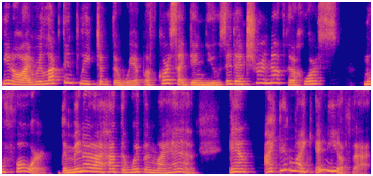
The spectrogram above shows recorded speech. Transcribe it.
you know, I reluctantly took the whip. Of course, I didn't use it. And sure enough, the horse moved forward. The minute I had the whip in my hand, and I didn't like any of that.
